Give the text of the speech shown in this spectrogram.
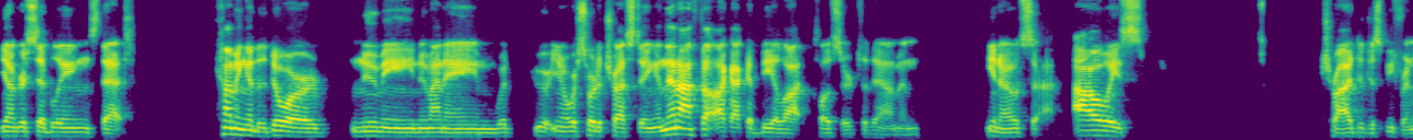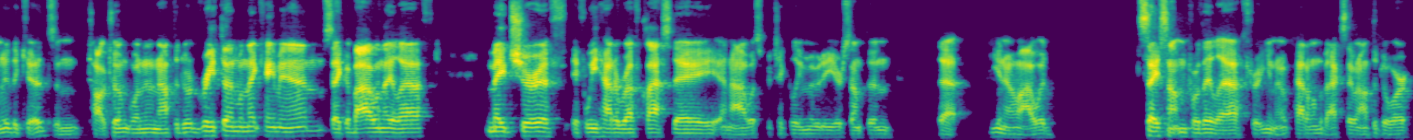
younger siblings that coming into the door knew me knew my name would you know were sort of trusting and then i felt like i could be a lot closer to them and you know so i always tried to just be friendly to the kids and talk to them going in and out the door. Greet them when they came in say goodbye when they left. Made sure if if we had a rough class day and i was particularly moody or something that you know, I would say something before they left or, you know, pat them on the back as they went out the door.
